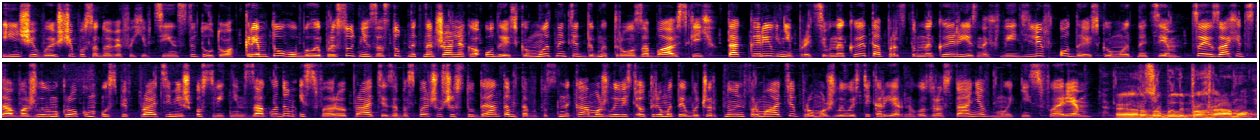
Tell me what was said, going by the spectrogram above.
інші вищі посадові фахівці інституту. Крім того, були присутні заступник начальника одеської митниці Дмитро Забавський та керівні працівники та представники різних відділів одеської митниці. Цей захід став важливим кроком у співпраці між освітнім закладом і сферою праці, забезпечивши студентам та випускникам можливість отримати вичерпну інформацію про можливості кар'єрного зростання в митній сфері. Е, розробили програму.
